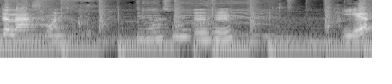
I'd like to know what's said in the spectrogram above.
The last one. The last one? Mm-hmm. Yep.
